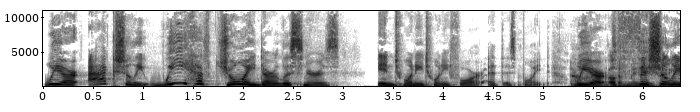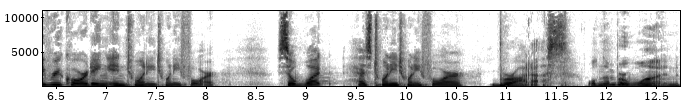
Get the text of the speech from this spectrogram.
we are actually, we have joined our listeners in 2024 at this point. Ah, we are officially amazing. recording in 2024. So, what has 2024 brought us? Well, number one,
